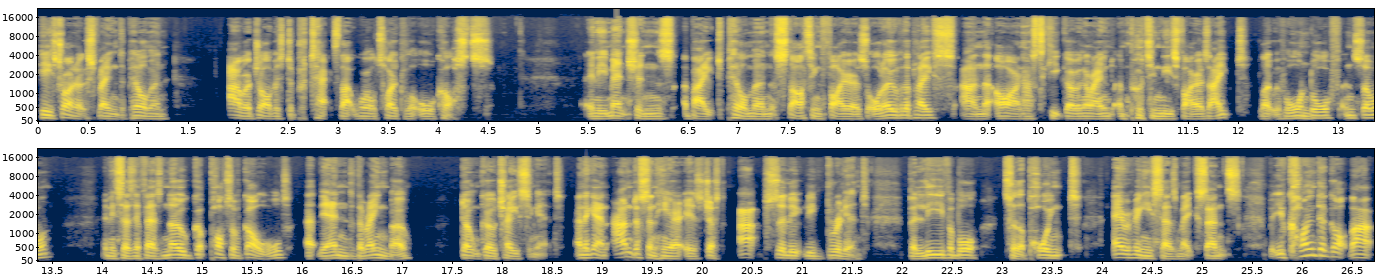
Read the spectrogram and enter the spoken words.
He's trying to explain to Pillman our job is to protect that world title at all costs. and he mentions about Pillman starting fires all over the place, and that Arn has to keep going around and putting these fires out, like with Orndorff and so on. And he says, if there's no pot of gold at the end of the rainbow, don't go chasing it. And again, Anderson here is just absolutely brilliant, believable, to the point. Everything he says makes sense. But you've kind of got that,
